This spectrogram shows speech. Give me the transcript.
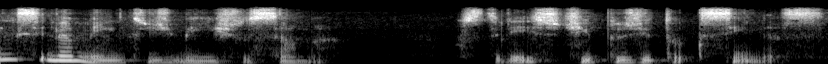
Ensinamento de Meishu Sama: Os três tipos de toxinas.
